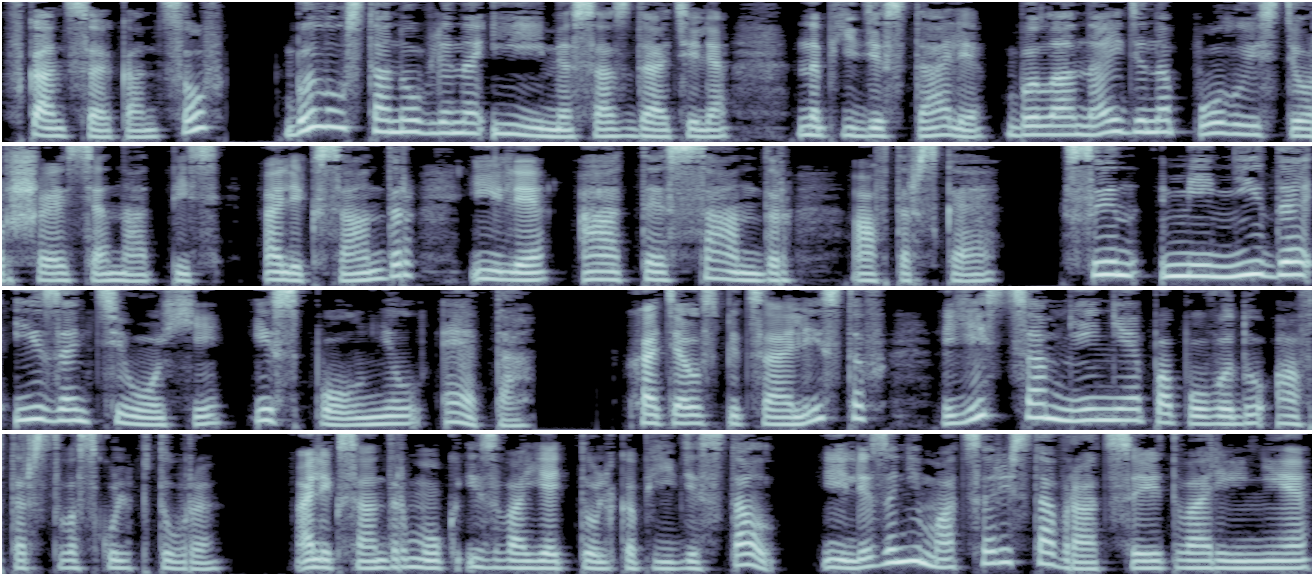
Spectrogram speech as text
В конце концов, было установлено и имя создателя. На пьедестале была найдена полуистершаяся надпись «Александр» или «Атесандр» авторская. Сын Менида из Антиохи исполнил это. Хотя у специалистов есть сомнения по поводу авторства скульптуры. Александр мог изваять только пьедестал или заниматься реставрацией творения.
